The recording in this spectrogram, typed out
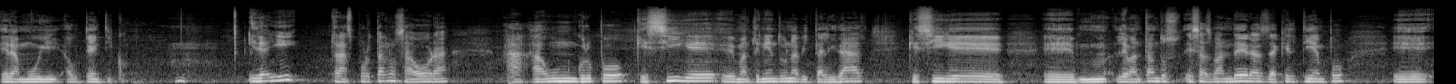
era muy auténtico. Y de ahí transportarnos ahora a, un grupo que sigue eh, manteniendo una vitalidad, que sigue eh, levantando esas banderas de aquel tiempo eh,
